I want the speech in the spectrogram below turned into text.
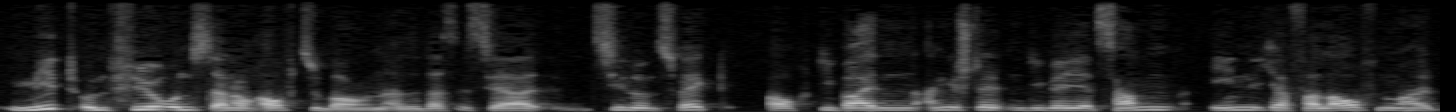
mit und für uns dann auch aufzubauen. Also das ist ja Ziel und Zweck auch die beiden Angestellten, die wir jetzt haben, ähnlicher Verlauf, nur halt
